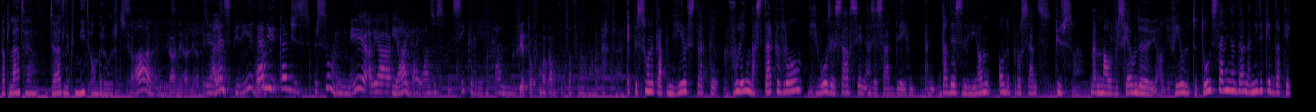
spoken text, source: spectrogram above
dat laat hen duidelijk niet onberoerd. Ja, ja, ja, ja, dat is wel inspirerend. Ken je, ken je ze persoonlijk? Nee, al ja. Ja, ja, ja, zo zeker leren kennen. Een vrij toffe madame. Een toffe madame, echt waar. Ik persoonlijk heb een heel sterke voeling met sterke vrouwen die gewoon zichzelf zijn en zichzelf blijven. En dat is Lian 100% puur zo. We hebben al verschillende, ja, veel tentoonstellingen gedaan en iedere keer dat ik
